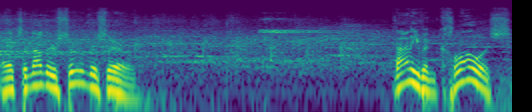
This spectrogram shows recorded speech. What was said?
That's another service error. Not even close.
